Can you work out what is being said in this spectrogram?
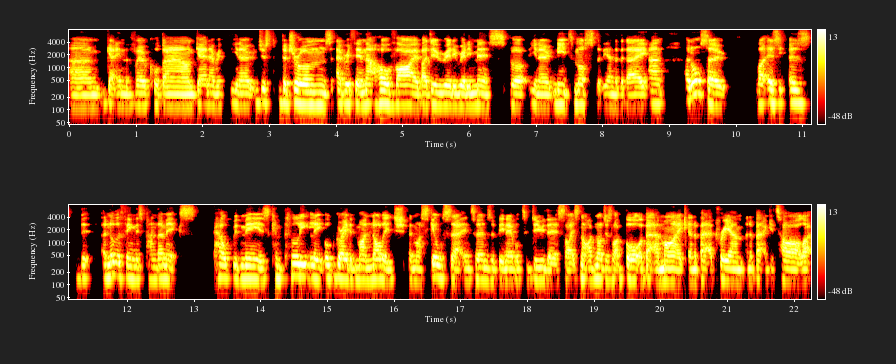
um, getting the vocal down, getting every, you know, just the drums, everything, that whole vibe I do really, really miss, but you know, needs must at the end of the day. And, and also like as, as the, another thing this pandemic's helped with me is completely upgraded my knowledge and my skill set in terms of being able to do this. Like it's not, I've not just like bought a better mic and a better preamp and a better guitar, like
